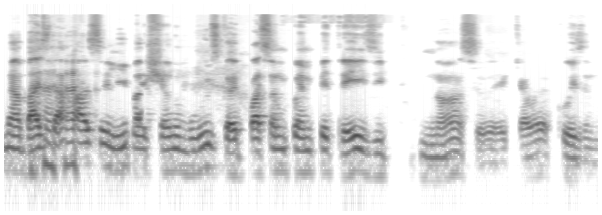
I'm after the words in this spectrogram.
na base da raça ali, baixando música, passando pro MP3 e, nossa, é aquela coisa, né?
